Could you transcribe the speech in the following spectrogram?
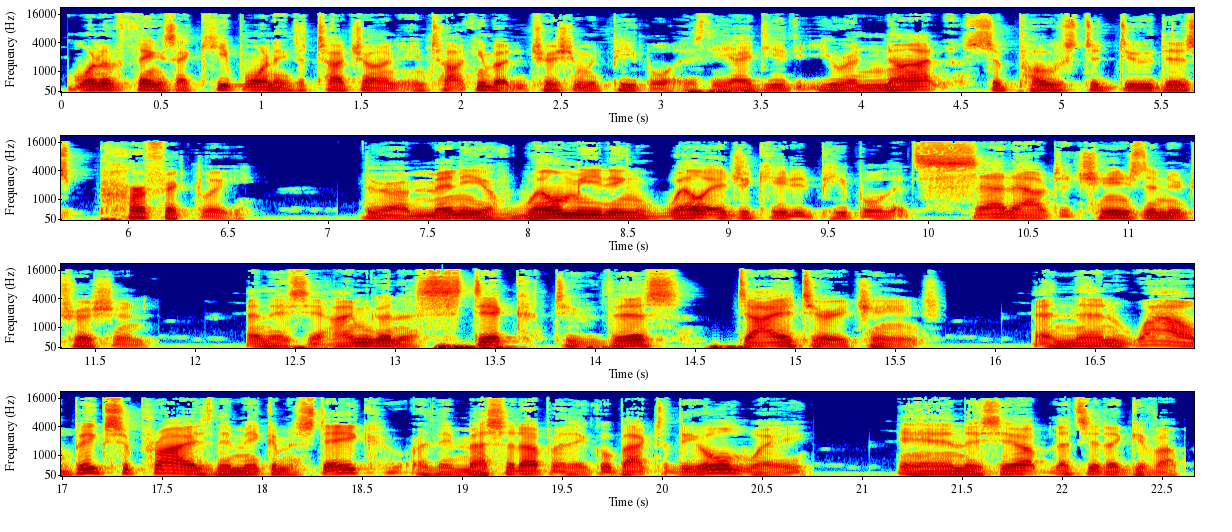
One of the things I keep wanting to touch on in talking about nutrition with people is the idea that you are not supposed to do this perfectly. There are many of well-meaning, well-educated people that set out to change their nutrition and they say, I'm going to stick to this dietary change. And then, wow, big surprise, they make a mistake or they mess it up or they go back to the old way and they say, oh, that's it, I give up.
